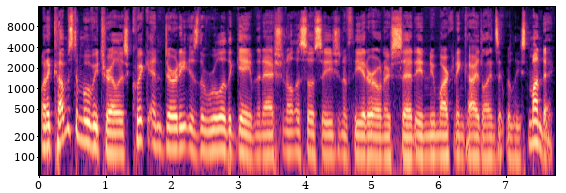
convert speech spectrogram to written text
When it comes to movie trailers, quick and dirty is the rule of the game, the National Association of Theater Owners said in new marketing guidelines it released Monday.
